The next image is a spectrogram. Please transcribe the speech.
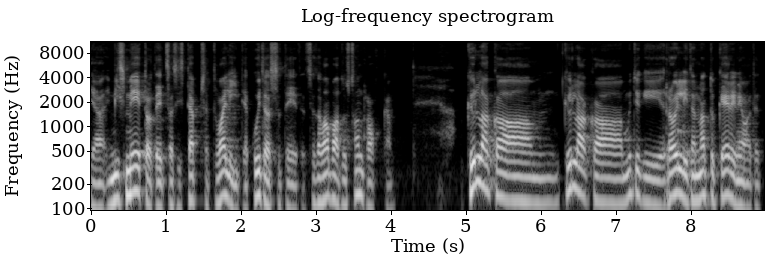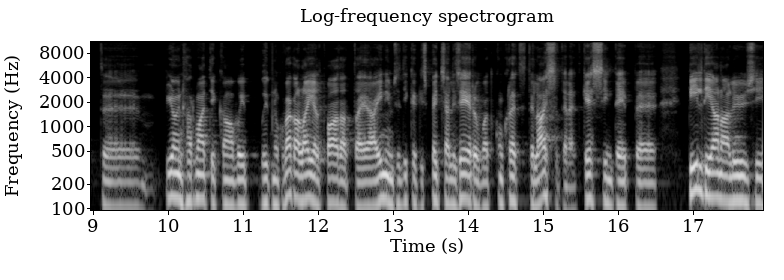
ja mis meetodeid sa siis täpselt valid ja kuidas sa teed, et seda vabadust on rohkem. küll aga, küll aga muidugi rollid on natuke erinevad, et äh, bioinformaatika võib, võib nagu väga laialt vaadata ja inimesed ikkagi spetsialiseeruvad konkreetsetele asjadele, et kes siin teeb äh, pildianalüüsi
